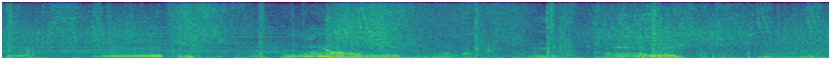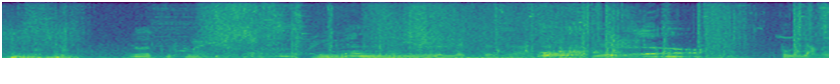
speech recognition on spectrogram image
เพื่อเดินเล็กเดินขาดเย้ตุยหลังกั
